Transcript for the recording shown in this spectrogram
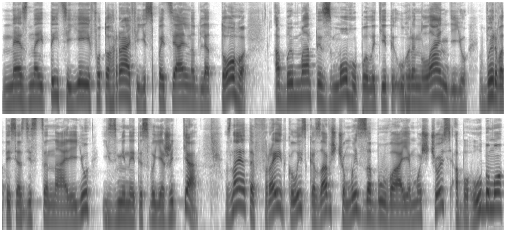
не знайти цієї фотографії спеціально для того, аби мати змогу полетіти у Гренландію, вирватися зі сценарію і змінити своє життя. Знаєте, Фрейд колись казав, що ми забуваємо щось або губимо,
